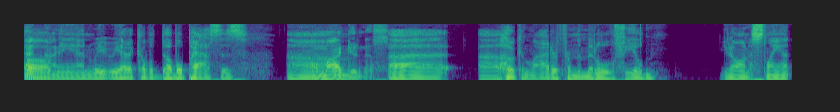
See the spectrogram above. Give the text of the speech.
oh man, we, we had a couple double passes, oh my goodness. uh, uh, hook and ladder from the middle of the field, you know, on a slant.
